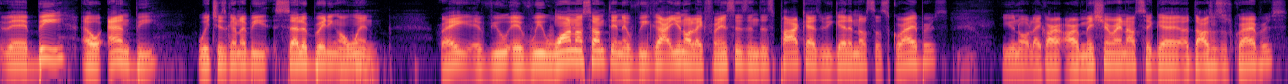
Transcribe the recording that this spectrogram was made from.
uh, B or and B, which is gonna be celebrating a win right? If you if we won on something, if we got you know like for instance in this podcast we get enough subscribers, you know like our, our mission right now is to get a thousand subscribers.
